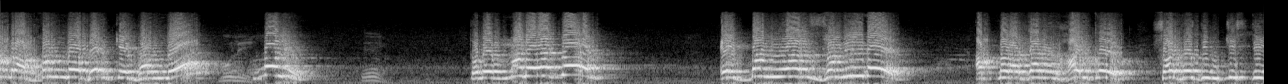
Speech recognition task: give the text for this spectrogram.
আমরা বন্ধদেরকে বন্ধ বলি। তবে মনে রাখবেন এই বাংলার জমিনে আপনারা জানেন হাইকোর্ট সর্বদিন চিস্তি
